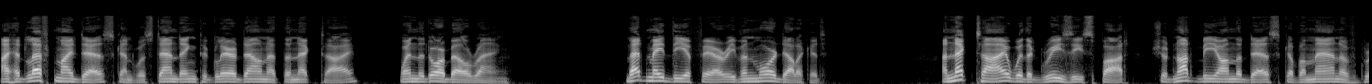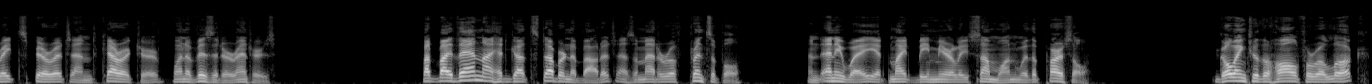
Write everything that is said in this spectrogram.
I had left my desk and was standing to glare down at the necktie when the doorbell rang. That made the affair even more delicate. A necktie with a greasy spot should not be on the desk of a man of great spirit and character when a visitor enters. But by then I had got stubborn about it as a matter of principle, and anyway it might be merely someone with a parcel. Going to the hall for a look,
